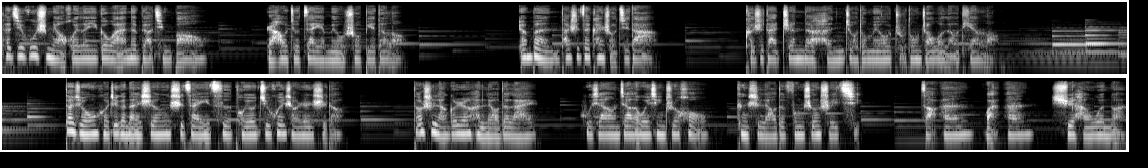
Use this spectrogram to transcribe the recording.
他几乎是秒回了一个晚安的表情包，然后就再也没有说别的了。原本他是在看手机的，可是他真的很久都没有主动找我聊天了。大雄和这个男生是在一次朋友聚会上认识的，当时两个人很聊得来，互相加了微信之后，更是聊得风生水起，早安、晚安，嘘寒问暖。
